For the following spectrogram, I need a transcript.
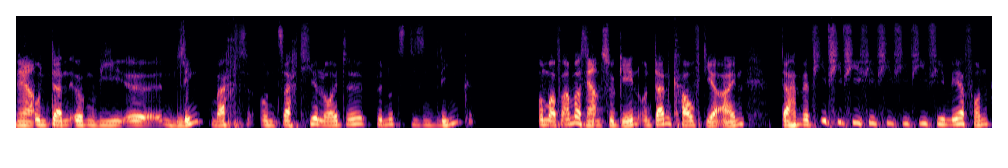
ja. und dann irgendwie äh, einen Link macht und sagt, hier Leute, benutzt diesen Link um auf Amazon ja. zu gehen und dann kauft ihr ein. Da haben wir viel, viel, viel, viel, viel, viel, viel, viel mehr von,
